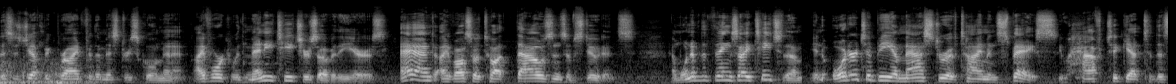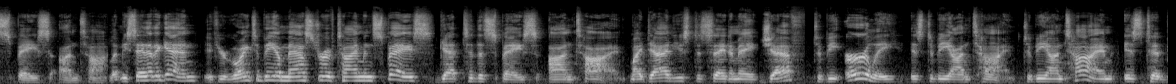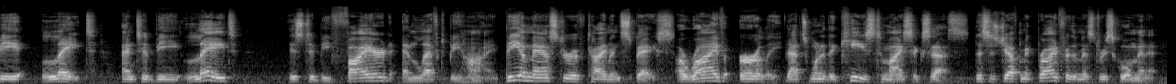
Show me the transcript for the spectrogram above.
This is Jeff McBride for the Mystery School Minute. I've worked with many teachers over the years, and I've also taught thousands of students. And one of the things I teach them, in order to be a master of time and space, you have to get to the space on time. Let me say that again. If you're going to be a master of time and space, get to the space on time. My dad used to say to me, Jeff, to be early is to be on time. To be on time is to be late. And to be late is to be fired and left behind. Be a master of time and space. Arrive early. That's one of the keys to my success. This is Jeff McBride for the Mystery School Minute.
